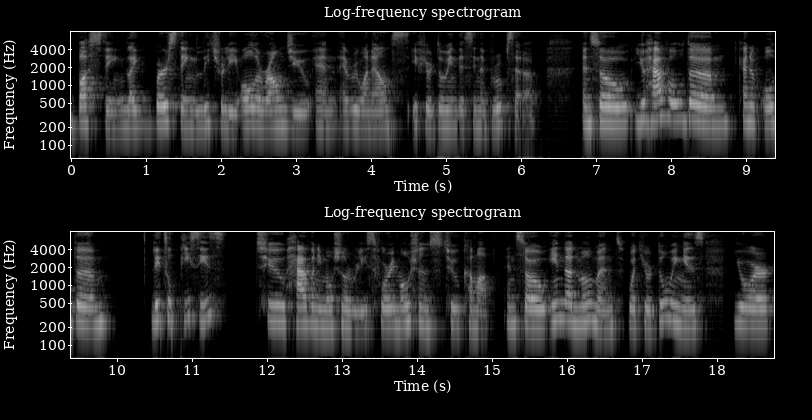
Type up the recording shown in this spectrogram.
busting like bursting literally all around you and everyone else if you're doing this in a group setup and so you have all the um, kind of all the little pieces to have an emotional release for emotions to come up. And so in that moment, what you're doing is you're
